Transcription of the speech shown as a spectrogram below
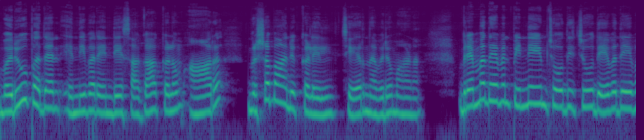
വരൂപതൻ എന്നിവർ എന്റെ സഖാക്കളും ആറ് വൃഷഭാനുക്കളിൽ ചേർന്നവരുമാണ്. ബ്രഹ്മദേവൻ പിന്നെയും ചോദിച്ചു ദേവദേവ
